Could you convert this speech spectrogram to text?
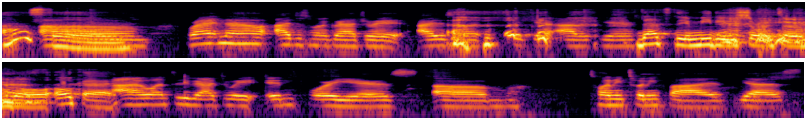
Awesome. Um, right now, I just want to graduate. I just want to get out of here. That's the immediate short term Yes. goal. Okay. I want to graduate in four years, um, 2025. Yes.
